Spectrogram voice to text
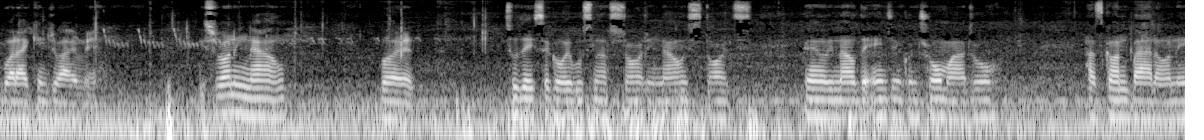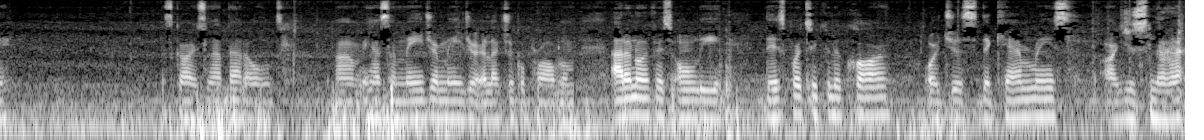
what I can drive it. It's running now, but two days ago it was not starting. Now it starts. Apparently now the engine control module has gone bad on it. This car is not that old. Um, it has a major, major electrical problem. I don't know if it's only this particular car or just the Camrys are just not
